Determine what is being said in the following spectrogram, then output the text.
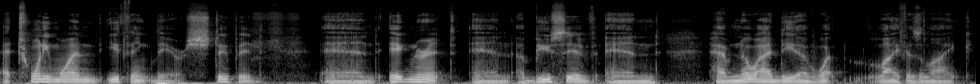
at 21 you think they are stupid and ignorant and abusive and have no idea of what life is like.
